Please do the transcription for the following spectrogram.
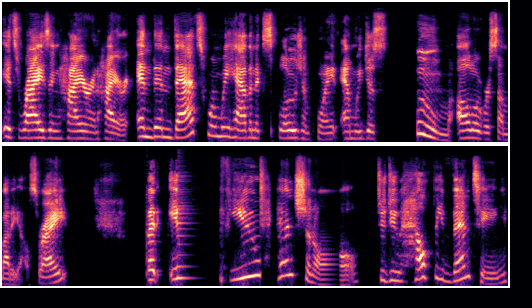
it's rising higher and higher. And then that's when we have an explosion point and we just boom all over somebody else, right? But if, if you intentional to do healthy venting,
